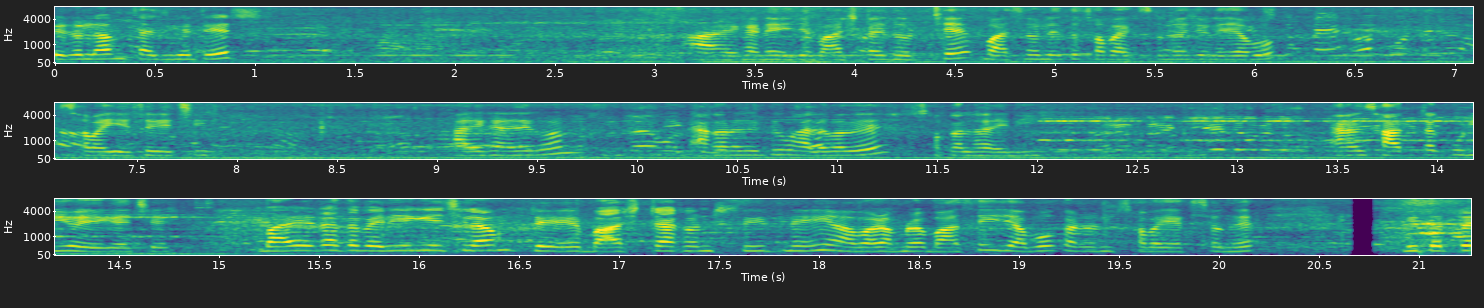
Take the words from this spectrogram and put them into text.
বেরোলাম চার্চগেটের আর এখানে এই যে বাসটাই ধরছে, বাসে হলে তো সব একসঙ্গে চলে যাব। সবাই এসে গেছি। আর এখানে দেখুন এখনও কিন্তু ভালোভাবে সকাল হয়নি। এখন সাতটা কুড়ি হয়ে গেছে। বাইরেটা তো বেরিয়ে গিয়েছিলাম বাসটা এখন সিট নেই, আবার আমরা বাসেই যাব, কারণ সবাই একসঙ্গে। ভিতরটা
